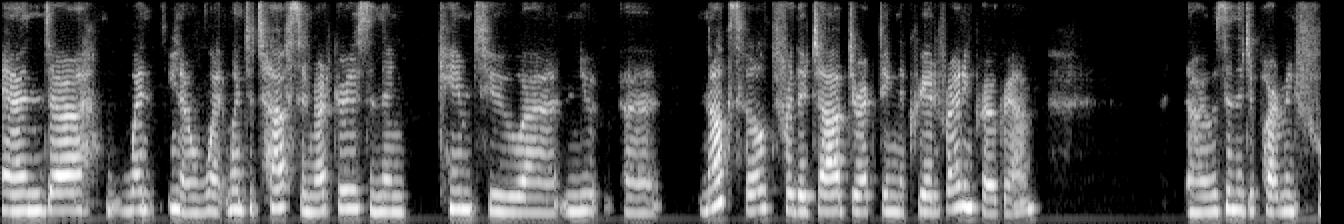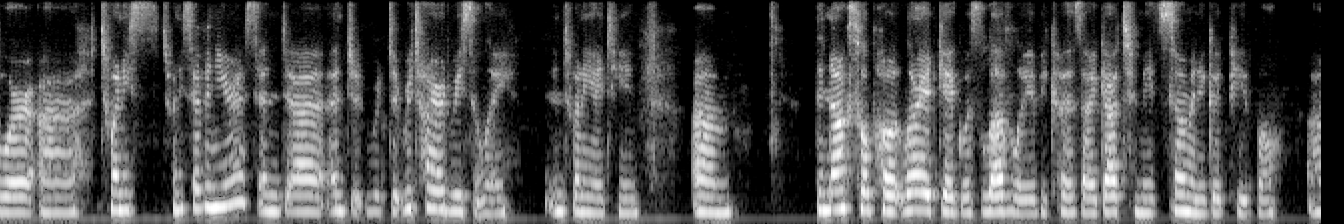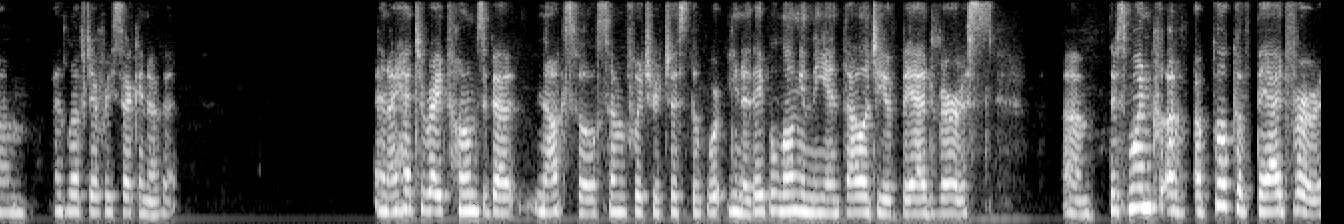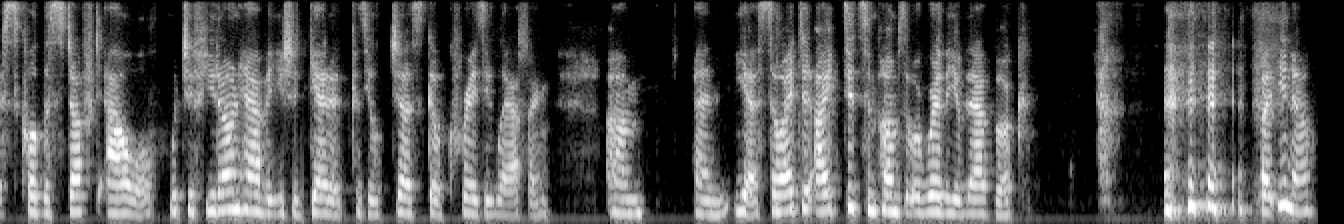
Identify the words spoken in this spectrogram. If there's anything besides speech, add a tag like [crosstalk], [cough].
and uh, went, you know, went went to Tufts and Rutgers, and then came to uh, New, uh, Knoxville for the job directing the creative writing program. I was in the department for uh, 20, 27 years and, uh, and re- retired recently in 2018. Um, the Knoxville Poet Laureate gig was lovely because I got to meet so many good people. Um, I loved every second of it and I had to write poems about Knoxville, some of which are just the you know they belong in the anthology of bad verse. Um, there's one a, a, book of bad verse called The Stuffed Owl, which if you don't have it, you should get it because you'll just go crazy laughing. Um, and yes, yeah, so I did I did some poems that were worthy of that book. [laughs] but you know,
